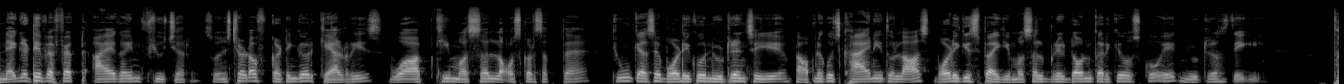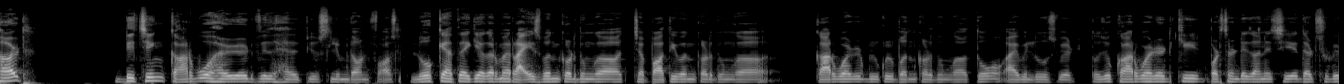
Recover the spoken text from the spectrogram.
नेगेटिव इफ़ेक्ट आएगा in future so instead of cutting your calories वो आपकी मसल लॉस कर सकता है। क्यों? कैसे बॉडी को न्यूट्रिएंट चाहिए? आपने कुछ खाया नहीं तो लास्ट बॉडी किस पे आएगी? मसल ब्रेक डाउन करके उसको एक न्यूट्रिएंट्स देगी। Third ditching carbohydrate will help you slim down fast लोग कहते हैं कि अगर मैं राइस बंद कर दूँगा, चपाती बंद कर दूँगा कार्बोहाइड्रेट बिल्कुल बंद कर दूँगा तो आई विल लूज वेट तो जो कार्बोहाइड्रेट की परसेंटेज आनी चाहिए that should be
